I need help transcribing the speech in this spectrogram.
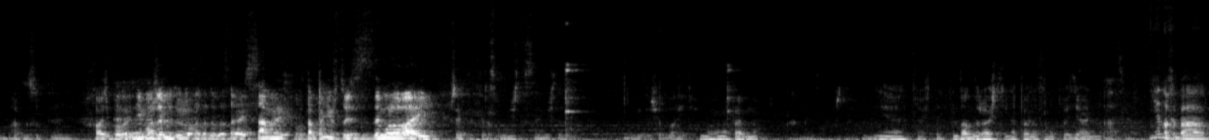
Bardzo subtelnie. Chodź, bo Eee. nie możemy dużo facetów zostawiać samych, bo tam pewnie już coś zdemolowali. Czekaj, tak teraz mówisz, to sobie myślę, że mogli coś odwalić. No na pewno. Ach, no nic poważnego. Nie, coś tam. Są mądrości, na pewno są odpowiedzialni. Racja. Nie no, chyba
